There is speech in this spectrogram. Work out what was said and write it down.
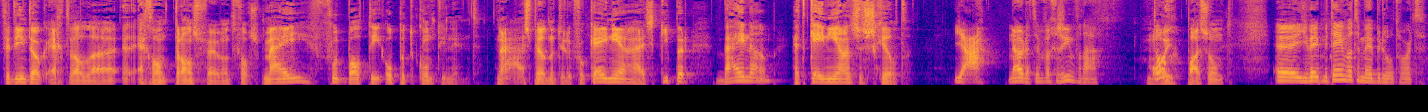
Verdient ook echt wel, echt wel een transfer. Want volgens mij voetbalt hij op het continent. Nou, hij speelt natuurlijk voor Kenia. Hij is keeper. Bijnaam het Keniaanse schild. ja. Nou, dat hebben we gezien vandaag. Mooi, Toch? passend. Eh, je weet meteen wat ermee bedoeld wordt.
